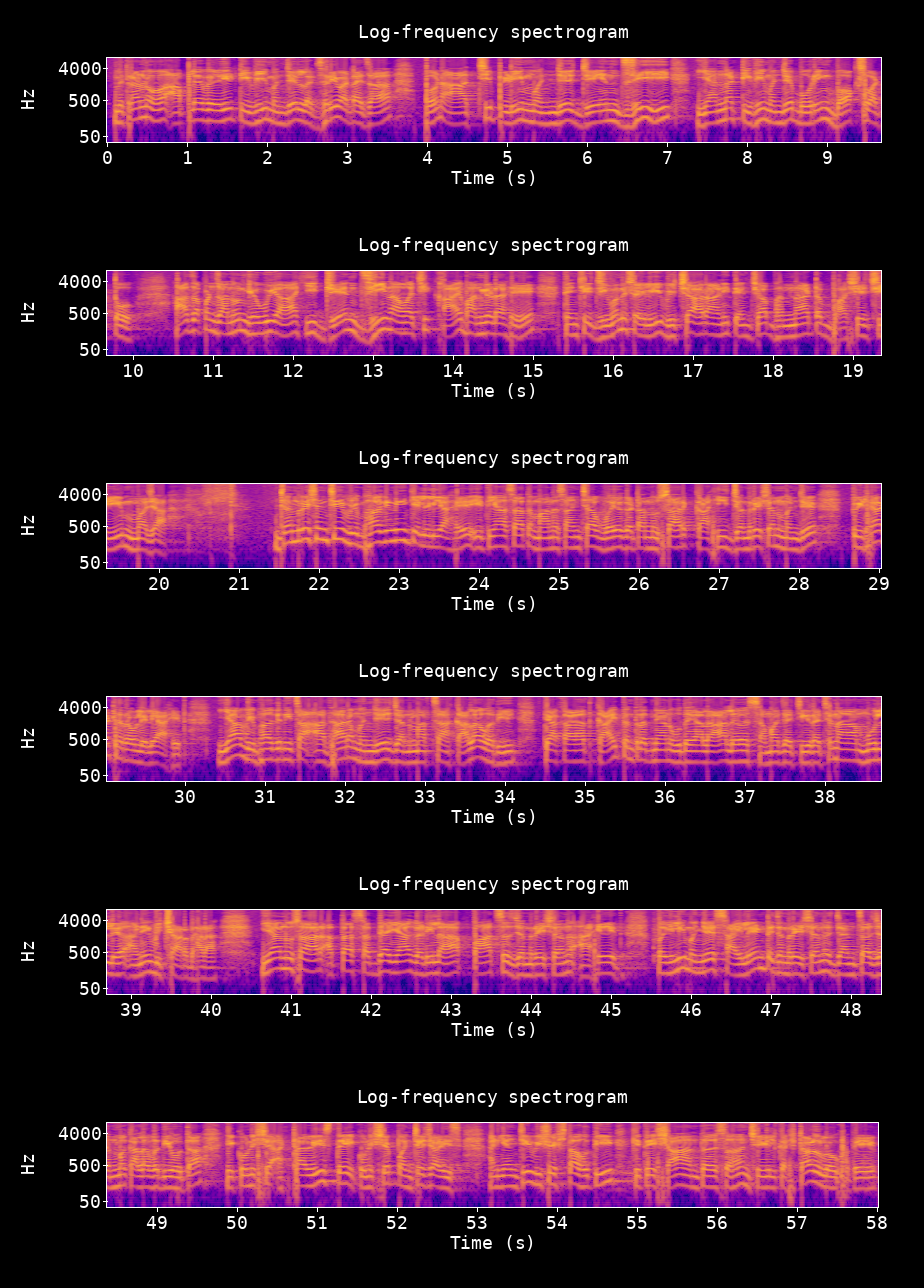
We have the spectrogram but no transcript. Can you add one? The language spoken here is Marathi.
मित्रांनो आपल्या वेळी टी व्ही म्हणजे लक्झरी वाटायचा पण आजची पिढी म्हणजे जेन झी यांना टी व्ही म्हणजे बोरिंग बॉक्स वाटतो. आज आपण जाणून घेऊया ही जेन झी नावाची काय भानगड आहे त्यांची जीवनशैली विचार आणि त्यांच्या भन्नाट भाषेची मजा. जनरेशनची विभागणी केलेली आहे इतिहासात माणसांच्या वयोगटानुसार काही जनरेशन म्हणजे पिढ्या ठरवलेल्या आहेत. या विभागणीचा आधार म्हणजे जन्माचा कालावधी. त्या काळात काय तंत्रज्ञान उदयाला आलं? समाजाची रचना मूल्य आणि विचारधारा. यानुसार आत्ता सध्या या घडीला पाच जनरेशन आहेत. पहिली म्हणजे सायलेंट जनरेशन ज्यांचा जन्म कालावधी होता एकोणीसशे अठ्ठावीस ते एकोणीसशे पंचेचाळीस. आणि यांची विशेषता होती की ते शांत सहनशील कष्टाळू लोक होते.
